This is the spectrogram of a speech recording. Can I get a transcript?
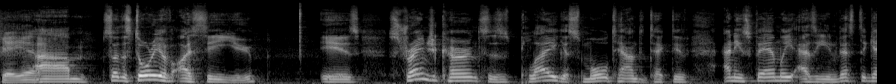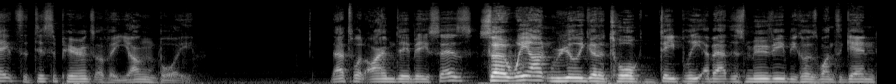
Yeah, yeah. Um, so the story of I See You is strange occurrences plague a small town detective and his family as he investigates the disappearance of a young boy. That's what IMDb says. So we aren't really going to talk deeply about this movie because once again,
